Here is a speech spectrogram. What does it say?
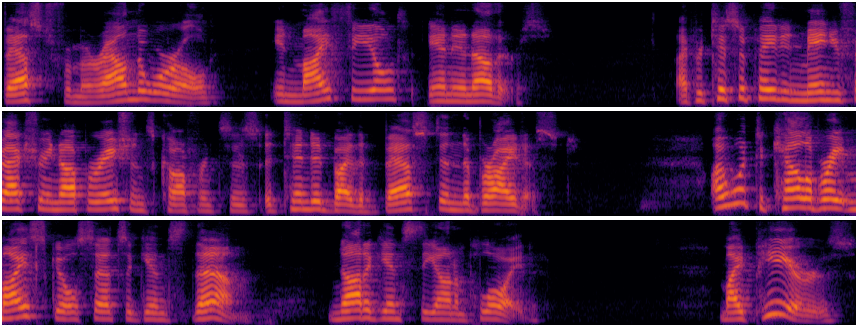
best from around the world in my field and in others. I participate in manufacturing operations conferences attended by the best and the brightest. I want to calibrate my skill sets against them, not against the unemployed. My peers,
